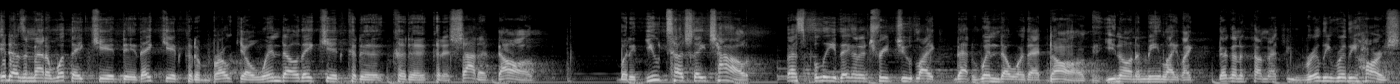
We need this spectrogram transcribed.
it doesn't matter what they kid did. They kid could have broke your window. They kid could have could have could have shot a dog. But if you touch their child, best believe they're gonna treat you like that window or that dog. You know what I mean? Like like they're gonna come at you really really harsh,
